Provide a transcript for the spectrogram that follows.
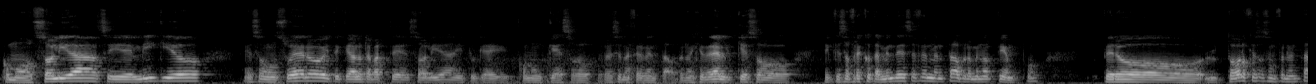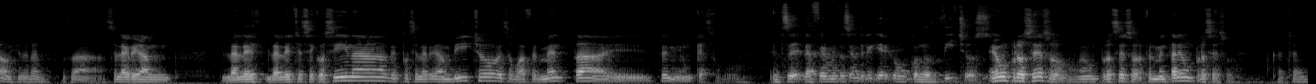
como sólida, así el líquido, eso es un suero y te queda la otra parte sólida y tú quedas con un queso, pero ese no es fermentado. Pero en general el queso, el queso fresco también debe ser fermentado, pero en menor tiempo. Pero todos los quesos son fermentados en general. O sea, se le agregan, la, le- la leche se cocina, después se le agregan bichos, esa hueá fermenta y tenía un queso. po. Entonces, la fermentación tiene que ver con, con los bichos. Es un proceso, es un proceso. Fermentar es un proceso, ¿cachai?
